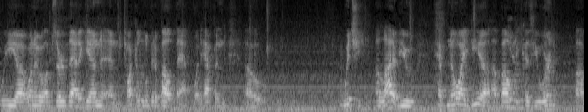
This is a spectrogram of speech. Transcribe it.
we uh, want to observe that again and talk a little bit about that, what happened, uh, which a lot of you have no idea about because you weren't, uh,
